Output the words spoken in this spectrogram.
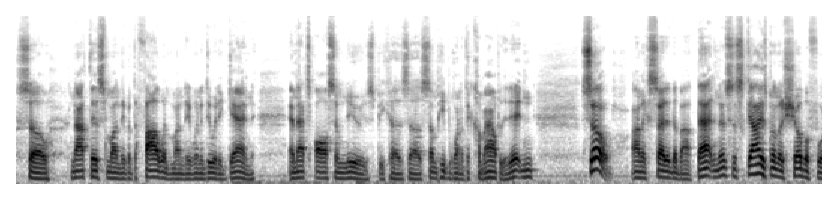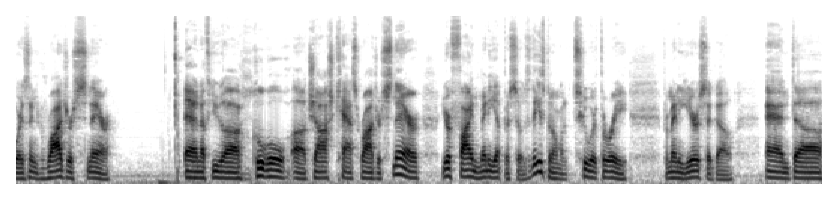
So not this Monday, but the following Monday, we're going to do it again. And that's awesome news because uh, some people wanted to come out, but they didn't. So I'm excited about that. And there's this guy who's been on the show before. His name's Roger Snare. And if you uh, Google uh, Josh Cast Roger Snare, you'll find many episodes. I think he's been on like two or three for many years ago. And, uh,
